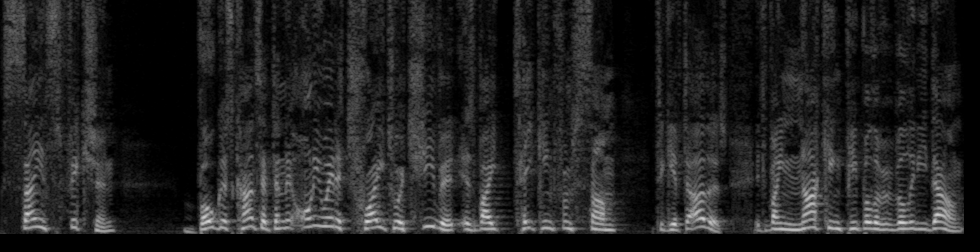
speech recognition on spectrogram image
science fiction bogus concept. And the only way to try to achieve it is by taking from some to give to others. It's by knocking people of ability down.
